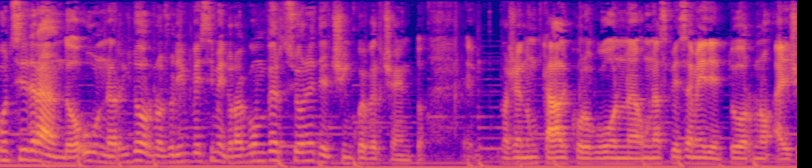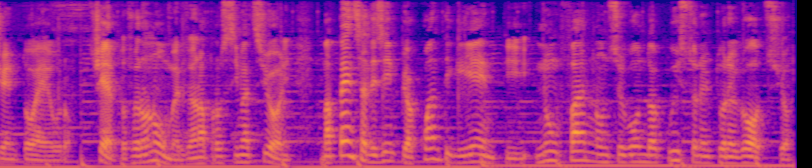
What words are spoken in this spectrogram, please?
considerando un ritorno sull'investimento, una conversione del 5%, eh, facendo un calcolo con una spesa media intorno ai 100 euro. Certo, sono numeri, sono approssimazioni, ma pensa ad esempio a quanti clienti non fanno un secondo acquisto nel tuo negozio.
